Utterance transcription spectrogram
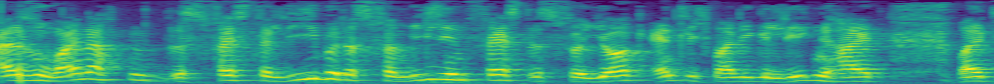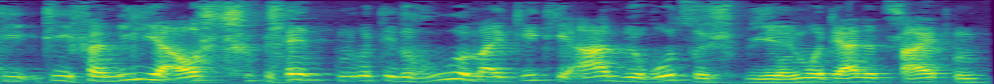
Also Weihnachten, das Fest der Liebe, das Familienfest ist für Jörg endlich mal die Gelegenheit, mal die, die Familie auszublenden und in Ruhe mal GTA im Büro zu spielen, moderne Zeiten.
